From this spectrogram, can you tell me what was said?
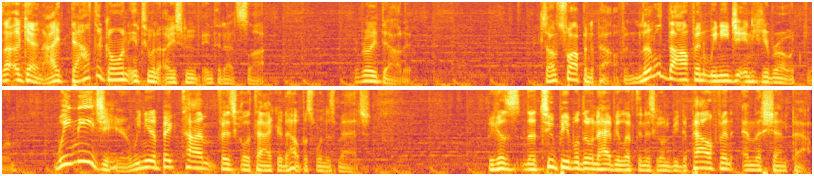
Again, I doubt they're going into an Ice move into that slot. I really doubt it. So I'm swapping to Palafin. Little Dolphin, we need you in heroic form. We need you here. We need a big-time physical attacker to help us win this match. Because the two people doing the heavy lifting is going to be the Palafin and the Chien-Pao.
